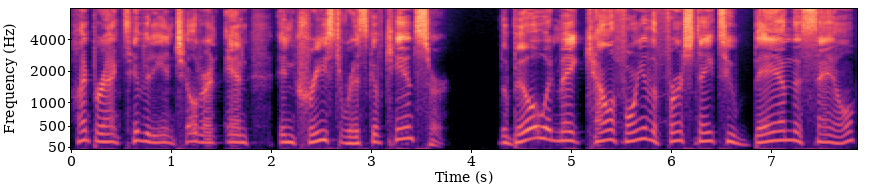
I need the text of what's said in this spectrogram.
hyperactivity in children, and increased risk of cancer. The bill would make California the first state to ban the sale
